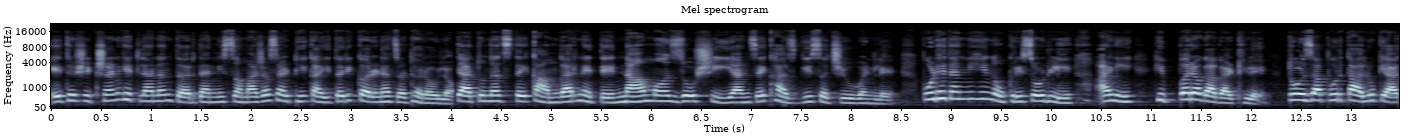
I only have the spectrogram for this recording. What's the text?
येथे शिक्षण घेतल्यानंतर त्यांनी समाजासाठी काहीतरी करण्याचं ठरवलं. त्यातूनच ते कामगार नेते ना म जोशी यांचे खासगी सचिव बनले. पुढे त्यांनी ही नोकरी सोडली आणि हिप्परगा गाठले. तुळजापूर तालुक्यात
